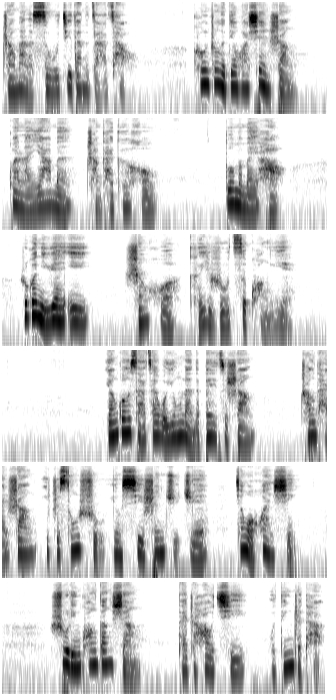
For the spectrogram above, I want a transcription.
长满了肆无忌惮的杂草，空中的电话线上，灌篮鸭们敞开歌喉，多么美好！如果你愿意，生活可以如此狂野。阳光洒在我慵懒的被子上，窗台上一只松鼠用细声咀嚼，将我唤醒。树林哐当响，带着好奇，我盯着它，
